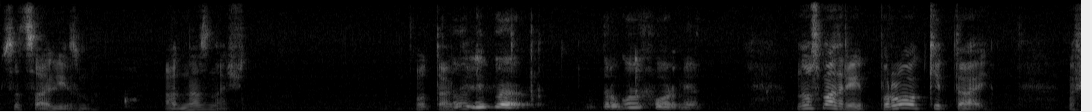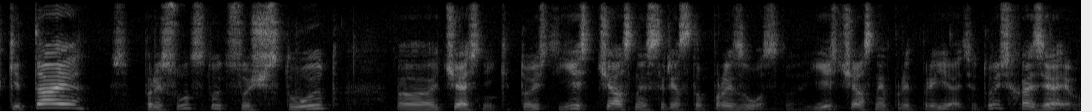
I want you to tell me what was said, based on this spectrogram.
социализма. Однозначно. Вот так. Ну, либо в другой форме. Ну, смотри, про Китай. В Китае присутствуют, существуют э, частники. То есть, есть частные средства производства, есть частные предприятия, то есть хозяева.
